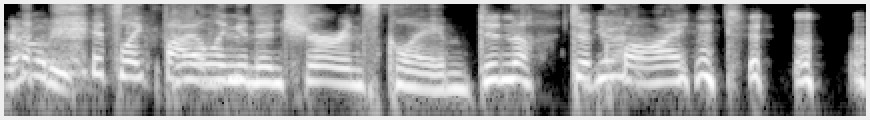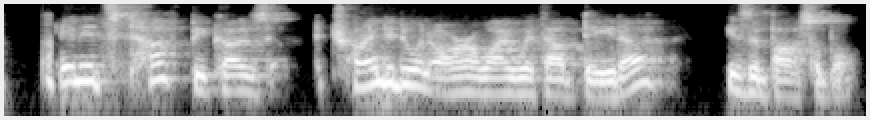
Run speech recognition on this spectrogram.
reality, it's like filing reality, an insurance claim. Did not declined. Yeah. and it's tough because trying to do an ROI without data is impossible.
